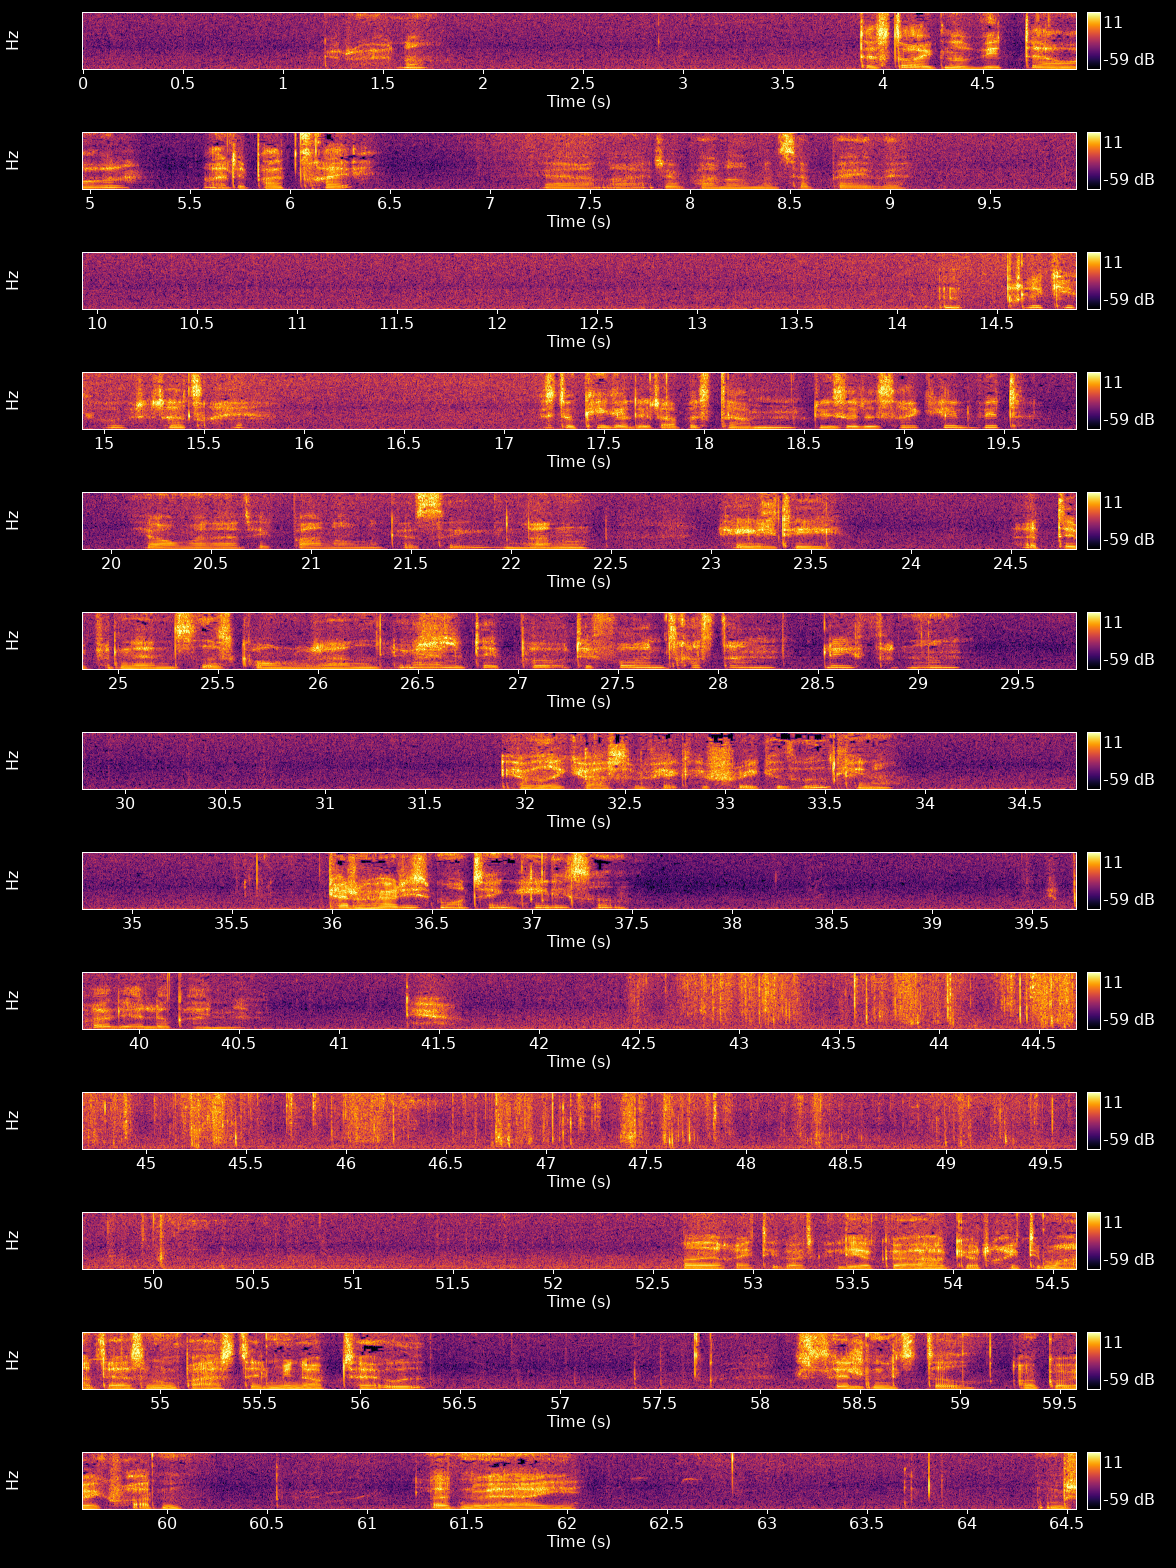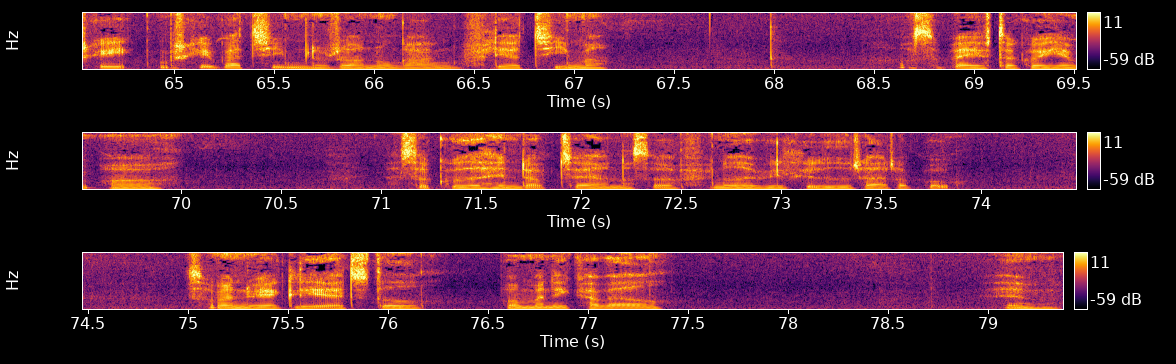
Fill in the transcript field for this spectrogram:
Kan du høre noget? Der står ikke noget hvidt derovre, vel? Og er det bare et træ? Ja, nej, det er bare noget, man ser bagved. Mm, Prøv lige at kigge på det der træ. Hvis du kigger lidt op ad stammen, lyser det så ikke helt hvidt? Jo, men er det ikke bare noget, man kan se en eller anden helt i, at det er på den anden side af skoven, hvor der er noget lys? Nej, men det er, på, det er foran træstammen, lige for neden. Jeg ved ikke, jeg er altså virkelig freaket ud lige nu. Kan du høre de små ting hele tiden? Jeg prøver lige at lukke øjnene. Noget, jeg rigtig godt kan lide at gøre, og har gjort rigtig meget, det er simpelthen bare at stille min optag ud. Stille den et sted og gå væk fra den. Lad den være i måske, måske bare 10 minutter, og nogle gange flere timer. Og så bagefter gå hjem og, og så gå ud og hente optageren, og så finde ud af, hvilke lyde der er der på. Så man virkelig er et sted, hvor man ikke har været. Øhm,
